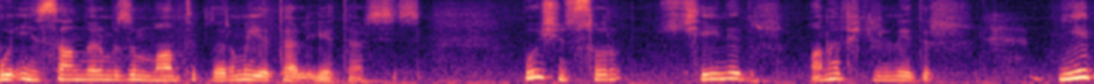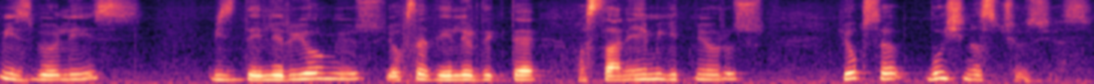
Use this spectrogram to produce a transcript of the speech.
Bu insanlarımızın mantıkları mı yeterli, yetersiz? Bu işin sorun şeyi nedir? Ana fikri nedir? Niye biz böyleyiz? Biz deliriyor muyuz? Yoksa delirdik de hastaneye mi gitmiyoruz? Yoksa bu işi nasıl çözeceğiz?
